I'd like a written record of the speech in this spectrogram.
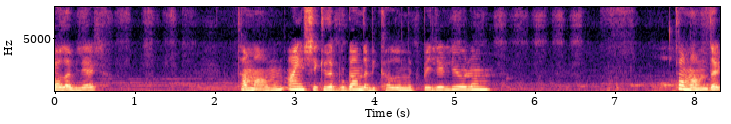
olabilir. Tamam. Aynı şekilde buradan da bir kalınlık belirliyorum. Tamamdır.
